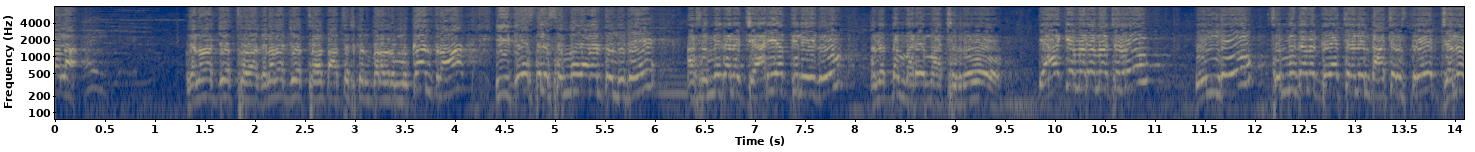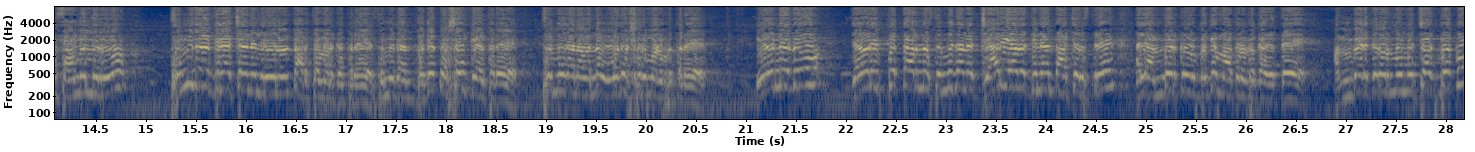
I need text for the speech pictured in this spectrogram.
ಕಾಲ ಗಣರಾಜ್ಯೋತ್ಸವ ಗಣರಾಜ್ಯೋತ್ಸವ ಅಂತ ಆಚರಿಸ್ಕೊಂಡು ಬರೋದ್ರ ಮುಖಾಂತರ ಈ ದೇಶದಲ್ಲಿ ಸಂವಿಧಾನ ಅಂತ ಒಂದಿದೆ. ಆ ಸಂವಿಧಾನ ಜಾರಿಯಾಗ್ತೀನಿ ಇದು. ಅನ್ನೋದನ್ನ ಮರೆಮಾಚಿದ್ರು ಯಾಕೆ ಮರೆಮಾಚಿದ್ರು ಒಂದು, ಸಂವಿಧಾನ ದಿನಾಚರಣೆ ಅಂತ ಆಚರಿಸಿದ್ರೆ ಜನ ಸಾಮಾನ್ಯರು ಸಂವಿಧಾನ ದಿನಾಚರಣೆ ಅಂದ್ರೆ ಏನು ಅಂತ ಅರ್ಥ ಮಾಡ್ಕೊತಾರೆ. ಸಂವಿಧಾನದ ಬಗ್ಗೆ ಕ್ವಶನ್ ಕೇಳ್ತಾರೆ. ಸಂವಿಧಾನವನ್ನ ಓದಕ್ ಶುರು ಮಾಡ್ಬಿಡ್ತಾರೆ. ಎರಡನೇದು ಜನವರಿ ಇಪ್ಪತ್ತಾರನ ಸಂವಿಧಾನ ಜಾರಿಯಾದ ದಿನ ಅಂತ ಆಚರಿಸಿದ್ರೆ ಅಲ್ಲಿ ಅಂಬೇಡ್ಕರ್ ಅವ್ರ ಬಗ್ಗೆ ಮಾತಾಡಬೇಕಾಗುತ್ತೆ. ಅಂಬೇಡ್ಕರ್ ಅವ್ರನ್ನು ಮುಚ್ಚಾಕ್ಬೇಕು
